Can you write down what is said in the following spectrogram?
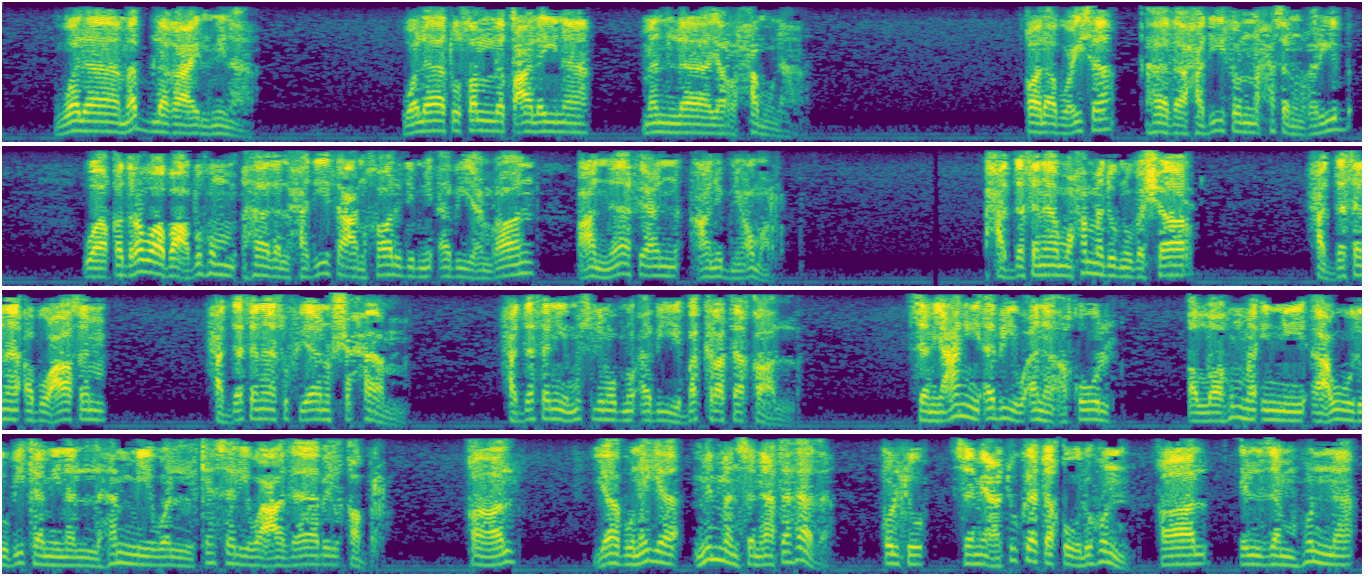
ولا مبلغ علمنا ولا تسلط علينا من لا يرحمنا. قال أبو عيسى هذا حديث حسن غريب وقد روى بعضهم هذا الحديث عن خالد بن أبي عمران عن نافع عن ابن عمر. حدثنا محمد بن بشار حدثنا أبو عاصم حدثنا سفيان الشحام. حدثني مسلم بن أبي بكرة قال سمعني أبي وأنا أقول اللهم إني أعوذ بك من الهم والكسل وعذاب القبر. قال يا بني ممن سمعت هذا؟ قلت سمعتك تقولهن. قال إلزمهن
